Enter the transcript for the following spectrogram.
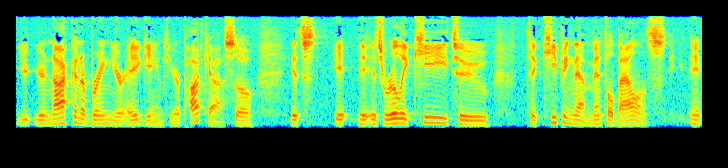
you're not going to bring your A game to your podcast. So it's it, it's really key to to keeping that mental balance in,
